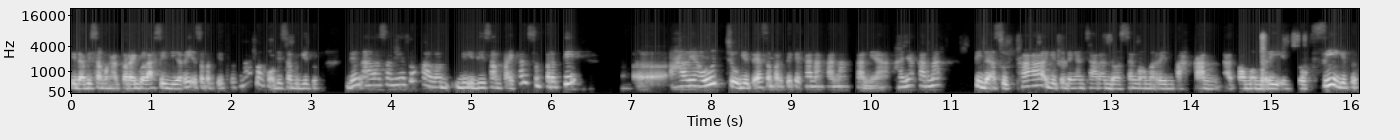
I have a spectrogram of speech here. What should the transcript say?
tidak bisa mengatur regulasi diri seperti itu. Kenapa kok bisa begitu? Dan alasannya tuh kalau disampaikan seperti uh, hal yang lucu gitu ya, seperti kekanak-kanakan ya. Hanya karena tidak suka gitu dengan cara dosen memerintahkan atau memberi instruksi gitu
